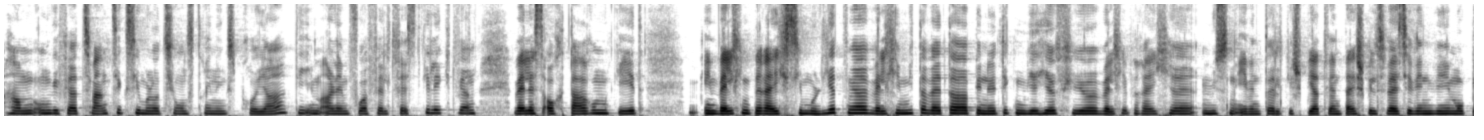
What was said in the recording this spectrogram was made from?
haben ungefähr 20 Simulationstrainings pro Jahr, die im alle im Vorfeld festgelegt werden, weil es auch darum geht, in welchem Bereich simuliert wir, welche Mitarbeiter benötigen wir hierfür, welche Bereiche müssen eventuell gesperrt werden. Beispielsweise, wenn wir im OP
